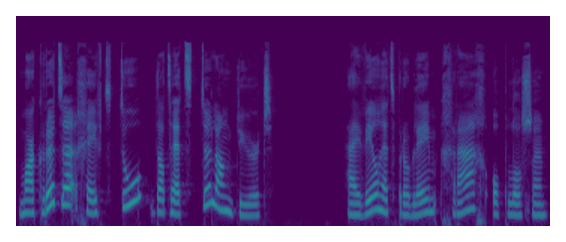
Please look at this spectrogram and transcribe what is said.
Mark Rutte geeft toe dat het te lang duurt. Hij wil het probleem graag oplossen.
